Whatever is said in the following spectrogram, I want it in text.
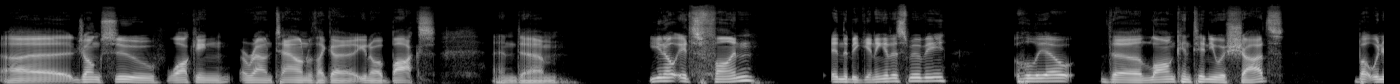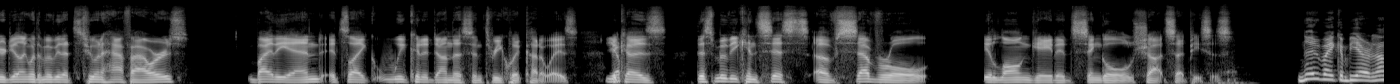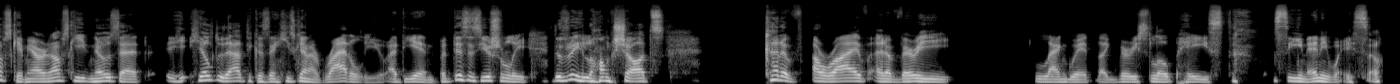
uh, Jong Soo walking around town with like a you know a box, and um, you know it's fun in the beginning of this movie, Julio, the long continuous shots, but when you're dealing with a movie that's two and a half hours, by the end, it's like we could have done this in three quick cutaways Yep. because this movie consists of several elongated single shot set pieces. Not everybody can be Aronofsky. I mean, Aronofsky knows that he, he'll do that because then he's gonna rattle you at the end. But this is usually the really long shots, kind of arrive at a very languid, like very slow paced scene anyway. So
